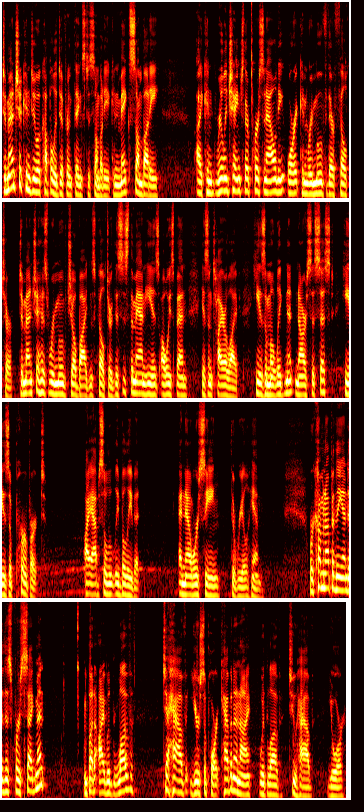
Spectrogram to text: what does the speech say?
Dementia can do a couple of different things to somebody. It can make somebody I can really change their personality or it can remove their filter. Dementia has removed Joe Biden's filter. This is the man he has always been his entire life. He is a malignant narcissist, he is a pervert. I absolutely believe it. And now we're seeing the real him. We're coming up in the end of this first segment, but I would love to have your support. Kevin and I would love to have your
